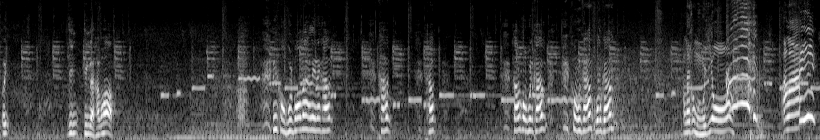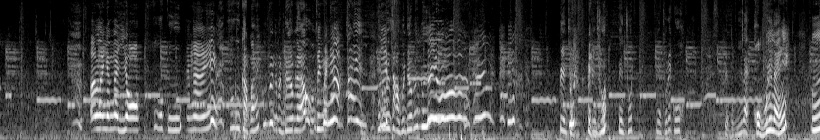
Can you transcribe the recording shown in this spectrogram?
เอ้ย จริงจริงเหรอครับพ่อ เฮ้ยขอบคุณพ่อมากเลยนะครับ ครับ ครับ ครับขอบคุณครับ ขอบคุณครับ ขอบคุณครับ อะไรของมึงวะอีโออะไร อะไรยังไงอีโอพ่อกูยังไงพ่อกูกลับมาให้กูเป็นเหมือนเดิมแล้ว จริงไหมเนี่ย ใช่ ให้กูเป็นสาวเหมือนเดิมแล้วมึงเปลี่ยนชุด เปลี่ยนชุด เปลี่ยนชุด เปลี่ยนชุดให้กู เปลี่ยนตรงนี้แหละ ผมมือไหน มึง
